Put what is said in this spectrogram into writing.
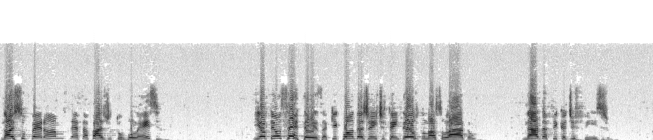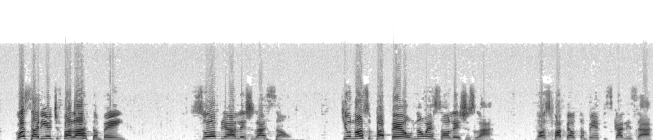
nós superamos essa fase de turbulência. E eu tenho certeza que quando a gente tem Deus do nosso lado, nada fica difícil. Gostaria de falar também sobre a legislação, que o nosso papel não é só legislar, nosso papel também é fiscalizar.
